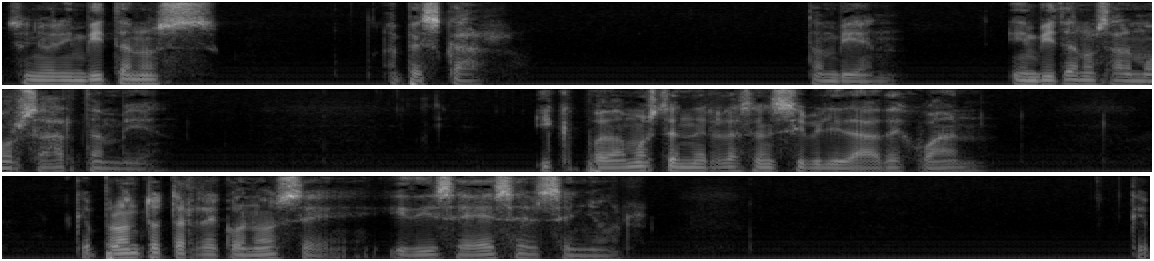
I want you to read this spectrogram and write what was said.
Señor, invítanos a pescar también. Invítanos a almorzar también. Y que podamos tener la sensibilidad de Juan, que pronto te reconoce y dice, es el Señor. Que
